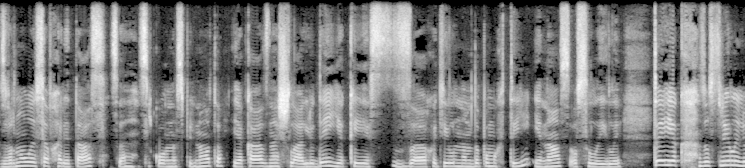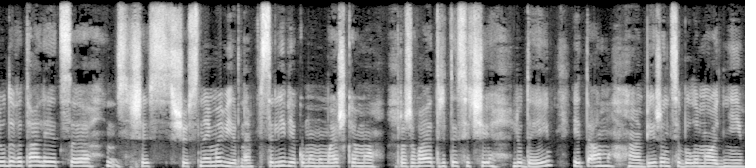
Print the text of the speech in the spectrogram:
звернулися в Харітас, це церковна спільнота, яка знайшла людей, які захотіли нам допомогти і нас оселили. Те, як зустріли люди в Італії, це щось щось неймовірне. В селі, в якому ми мешкаємо, проживає три тисячі людей, і там біженці були ми одні.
